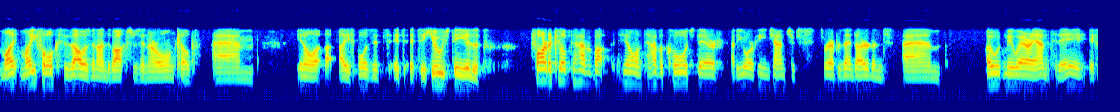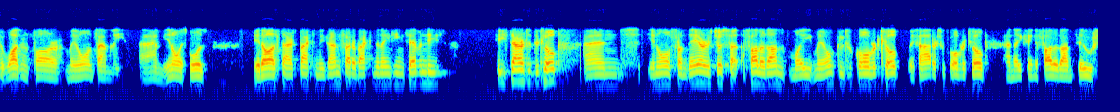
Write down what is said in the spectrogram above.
my my focus has always been on the boxers in our own club. Um, you know, I, I suppose it's it, it's a huge deal for the club to have a you know to have a coach there at the European Championships to represent Ireland. Um, I wouldn't be where I am today if it wasn't for my own family. Um, you know, I suppose it all starts back to my grandfather back in the 1970s. He started the club, and you know, from there it just followed on. My my uncle took over the club, my father took over the club, and I kind of followed on suit.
